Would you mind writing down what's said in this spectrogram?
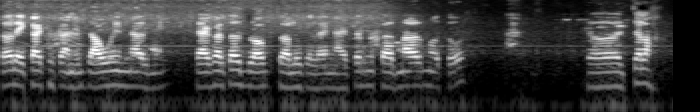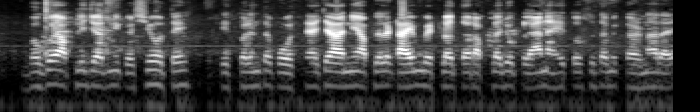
तर एका ठिकाणी जाऊ येणार मी. त्याकरताच ब्लॉग चालू केला आहे नाहीतर मी करणार नव्हतो. तर चला बघूया आपली जर्नी कशी होते तिथपर्यंत पोहोचण्याच्या आणि आपल्याला टाईम भेटला तर आपला जो प्लॅन आहे तो सुद्धा मी करणार आहे.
